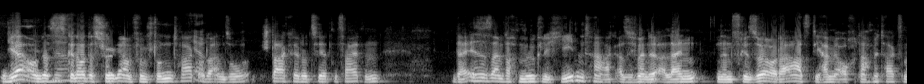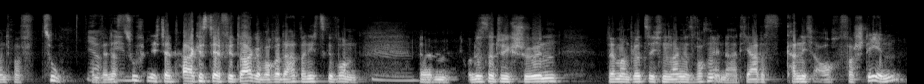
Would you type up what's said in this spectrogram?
Ja, und das ja. ist genau das Schöne am Fünf-Stunden-Tag ja. oder an so stark reduzierten Zeiten. Da ist es einfach möglich, jeden Tag, also ich meine, allein ein Friseur oder Arzt, die haben ja auch nachmittags manchmal zu. Ja, und wenn das eben. zufällig der Tag ist der Vier-Tage-Woche, da hat man nichts gewonnen. Hm. Ähm, und es ist natürlich schön, wenn man plötzlich ein langes Wochenende hat. Ja, das kann ich auch verstehen.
